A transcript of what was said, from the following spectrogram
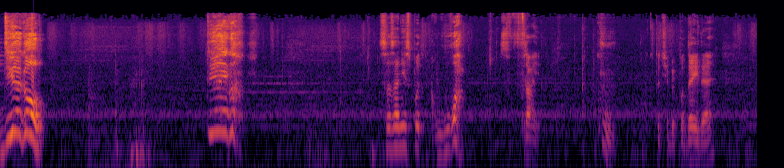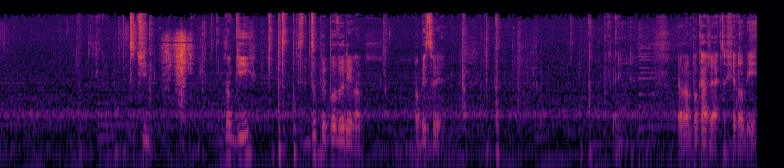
Diego! Diego! Co za niespod... Ła! Frajer. Ku. Do ciebie podejdę... To ci... Nogi z dupy powyrywam. Obiecuję. Ja wam pokażę jak to się robi.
